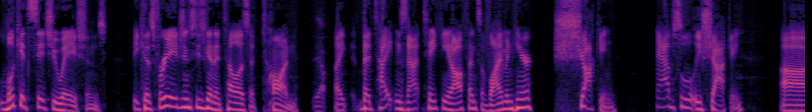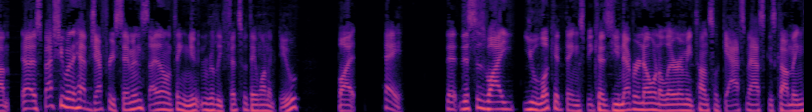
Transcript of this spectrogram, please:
look at situations because free agency is going to tell us a ton. Yep. Like the Titans not taking an offensive lineman here, shocking, absolutely shocking. Um, especially when they have Jeffrey Simmons. I don't think Newton really fits what they want to do. But hey, this is why you look at things because you never know when a Laremy Tunsil gas mask is coming.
